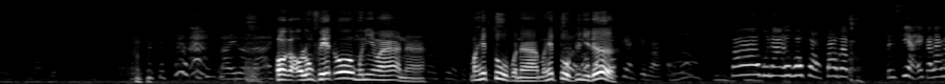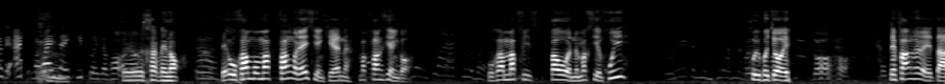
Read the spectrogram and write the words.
เบิ่งสิมาเฮ็ด ไรแล้วนะพ่อก็เอาลงเฟซโอ้มื้อนี้มาอันน่ะมาเฮ็ดตูบอะนะมาเฮ็ดตูบอยู่นี่เด้อเขียนเป็นวะเป้ามือหนาคือพอฟองเป้าแบบเป็นเสียงเอกลักษณ์แล้วไปอัดมาไว้ใส่คลิปโดยเฉพาะเออเนาะคักเลยเนาะเออแต่อูคำบ่มักฟังบ่ได้เสียงแคนน่ะมักฟังเสียงเก็อูคำมักฟิเป้าอันน่ะมักเสียงคุย คุยพอจอยบ่ Dạ. ได้ฟังเท่าไหร่ตา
